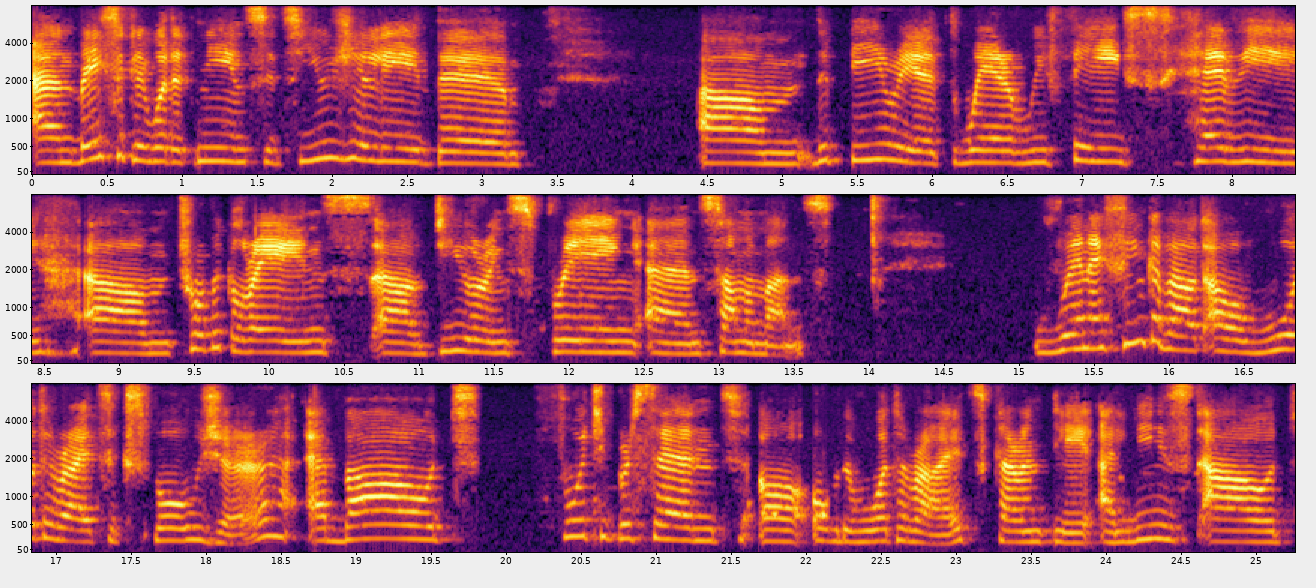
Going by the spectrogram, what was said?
And basically, what it means, it's usually the um, the period where we face heavy um, tropical rains uh, during spring and summer months when I think about our water rights exposure, about 40% of the water rights currently are leased out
